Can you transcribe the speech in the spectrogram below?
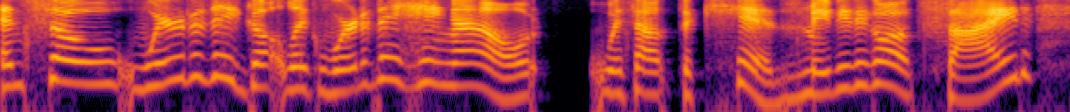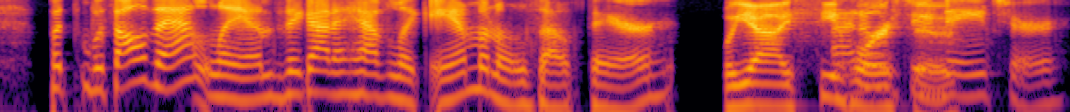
And so where do they go? Like, where do they hang out without the kids? Maybe they go outside, but with all that land, they got to have like aminals out there. Well, yeah, I see I don't do horses. nature.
